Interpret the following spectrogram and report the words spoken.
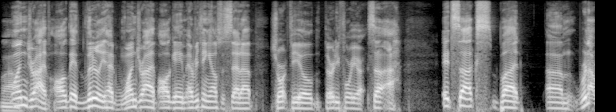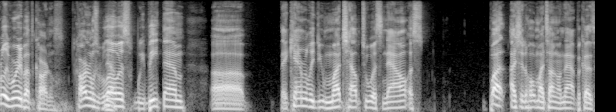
Wow. One drive. All they literally had one drive all game. Everything else was set up. Short field, 34 yards. So ah, it sucks, but um, we're not really worried about the Cardinals. Cardinals are below us. We beat them. Uh, they can't really do much help to us now. But I should hold my tongue on that because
